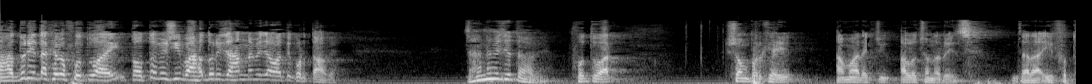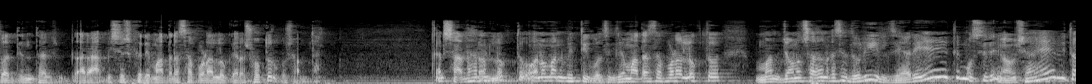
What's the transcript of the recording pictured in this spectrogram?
বাহাদুরি দেখাবে ফতুয়াই, তত বেশি বাহাদুরি জাহান্নামে যাওয়াতে করতে হবে। জাহান্নামে যেতে হবে। ফতুয়ার সম্পর্কে আমার একটি আলোচনা রয়েছে। যারা এই ফতুয়ার দিন তারা বিশেষ করে মাদ্রাসা পড়া লোকেরা সতর্ক, সাবধান। কারণ সাধারণ লোক তো অনুমান ভিত্তিক বলছেন যে মাদ্রাসা পড়ার লোক তো জনসাধারণের কাছে দলিল যে, আরে তো মসজিদ ইমাম সাহেব, এ তো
